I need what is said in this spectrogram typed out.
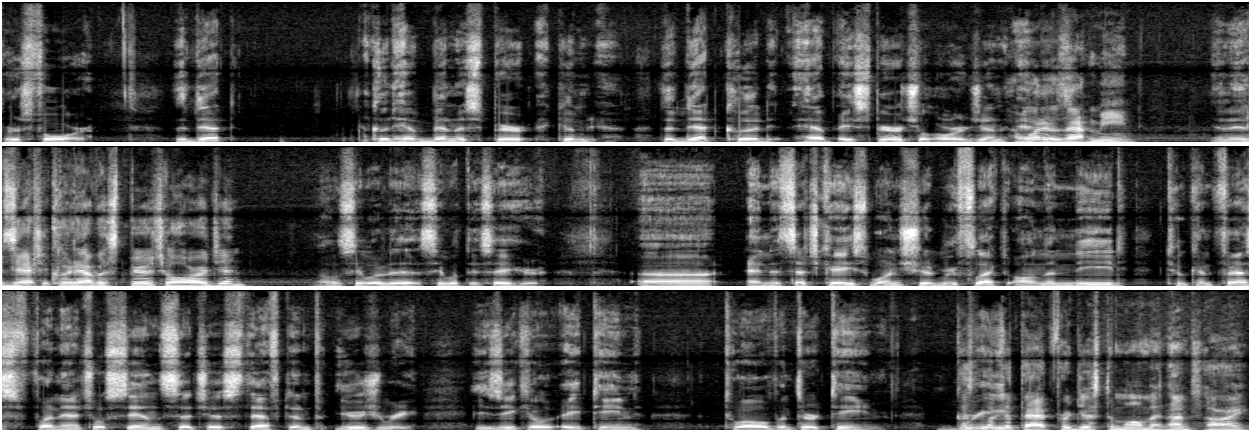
verse 4. The debt could have been a spirit. The debt could have a spiritual origin. What does that mean? And the debt could have a spiritual origin. Well, let's see what it is. See what they say here. Uh, and in such case, one should reflect on the need to confess financial sins such as theft and usury. Ezekiel 18, 12, and 13. Let's look at that for just a moment. I'm sorry.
